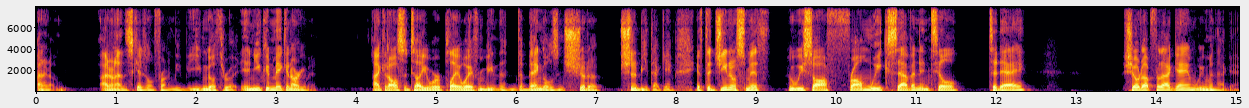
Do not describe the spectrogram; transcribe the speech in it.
I don't know. I don't have the schedule in front of me, but you can go through it and you can make an argument. I could also tell you we're a play away from beating the, the Bengals and should have should have beat that game. If the Geno Smith, who we saw from week seven until today, showed up for that game, we win that game.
